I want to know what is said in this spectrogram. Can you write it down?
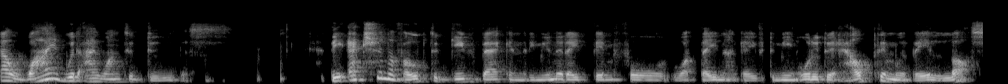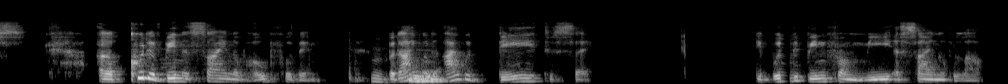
Now, why would I want to do this? The action of hope to give back and remunerate them for what they now gave to me in order to help them with their loss uh, could have been a sign of hope for them. Mm. But I would I would dare to say it would have been from me a sign of love.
